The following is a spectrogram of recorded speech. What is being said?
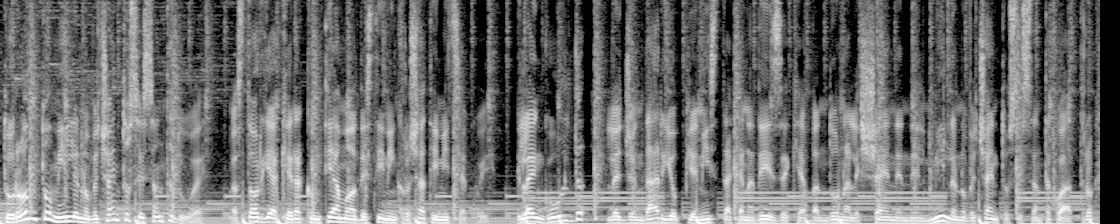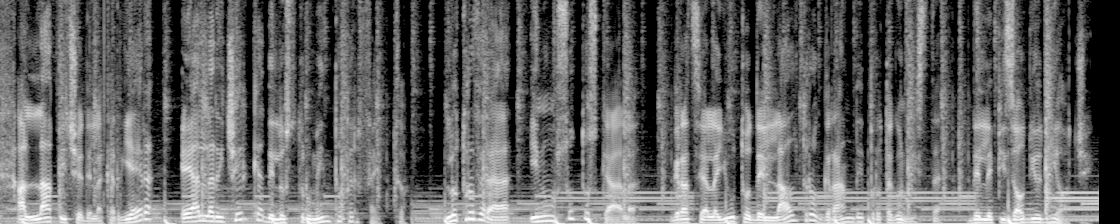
Toronto 1962. La storia che raccontiamo a Destini Incrociati inizia qui. Glenn Gould, leggendario pianista canadese che abbandona le scene nel 1964, all'apice della carriera, è alla ricerca dello strumento perfetto. Lo troverà in un sottoscala, grazie all'aiuto dell'altro grande protagonista dell'episodio di oggi.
